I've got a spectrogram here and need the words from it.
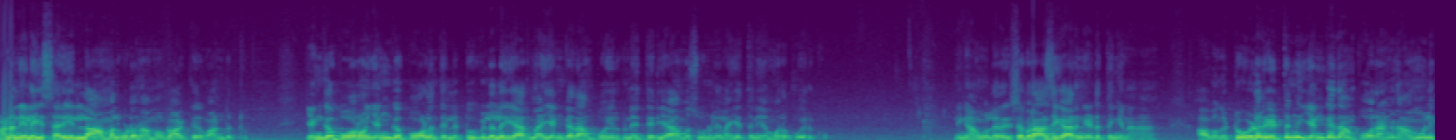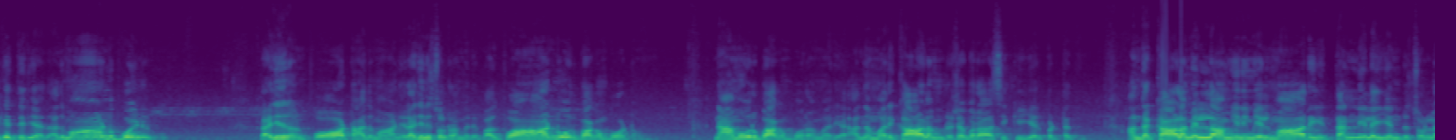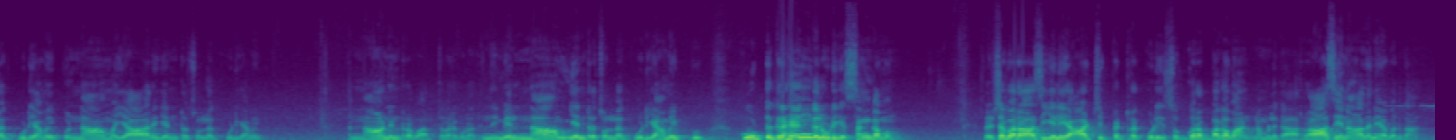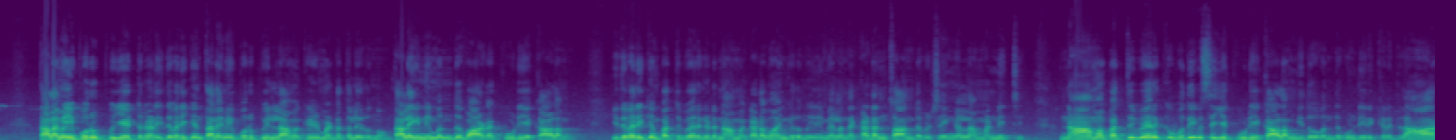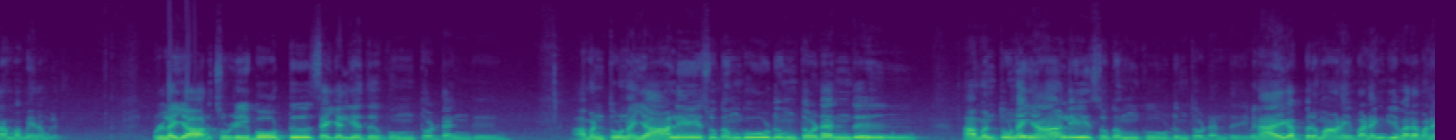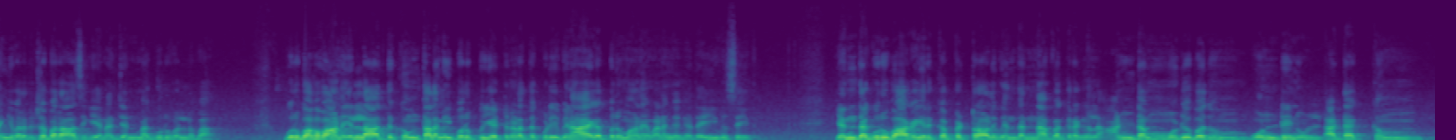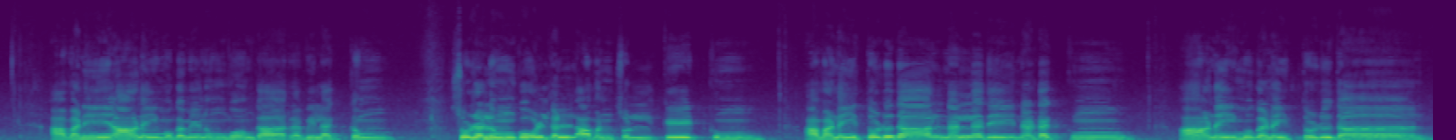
மனநிலை சரியில்லாமல் கூட நம்ம வாழ்க்கை வாழ்ந்துட்டுருக்கோம். எங்கே போகிறோம் எங்கே போகலன்னு தெரியல. டூ வீலரில் ஏறினா எங்கே தான் போயிருக்குன்னே தெரியாமல் சூழ்நிலையெல்லாம் எத்தனையோ முறை போயிருக்கும். நீங்கள் அவங்கள ரிஷபராசிக்காரங்க எடுத்திங்கன்னா அவங்க டூ வீலர் எடுத்துங்க எங்கே தான் போகிறாங்கன்னு அவங்களுக்கே தெரியாது. அது மான்னு போயின்னு இருக்கும். ரஜினி போட்டோம் அது மானு ரஜினி சொல்கிற மாதிரி அது பான்னு ஒரு பாகம் போட்டோம். நாம் ஒரு பாகம் போகிற மாதிரி. அந்த மாதிரி காலம் ரிஷபராசிக்கு ஏற்பட்டது. அந்த காலமெல்லாம் இனிமேல் மாறி தன்னிலை என்று சொல்லக்கூடிய அமைப்பு நாம் யார் என்று சொல்லக்கூடிய அமைப்பு. நான் என்ற வார்த்தை வரக்கூடாது. இனிமேல் நாம் என்று சொல்லக்கூடிய அமைப்பு கூட்டு கிரகங்களுடைய சங்கமம். ரிஷபராசியிலே ஆட்சி பெற்றக்கூடிய சுக்கர பகவான் நம்மளுக்கு ராசிநாதனே அவர்தான். தலைமை பொறுப்பு ஏற்று இது வரைக்கும் தலைமை பொறுப்பு இல்லாமல் கீழ்மட்டத்தில் இருந்தோம். தலை நிமிர்ந்து வாழக்கூடிய காலம் இது வரைக்கும் பத்து பேர்கிட்ட நாம் கடன் வாங்கியிருந்தோம். இனிமேல் அந்த கடன் சார்ந்த விஷயங்கள்லாம் மன்னித்து நாம் பத்து பேருக்கு உதவி செய்யக்கூடிய காலம் இதோ வந்து கொண்டிருக்கிறது. தான் ஆரம்பமே நம்மளுக்கு. பிள்ளையார் சுழி போட்டு செயல் எதுவும் தொடங்கு. அவன் துணையாலே சுகம் கூடும் தொடர்ந்து. அவன் துணையாலே சுகம் கூடும் தொடர்ந்து. விநாயகப் பெருமானை வணங்கி வர வணங்கி வர ரிஷபராசிக்கு ஏன்னா ஜென்ம குருவல்லவா குரு பகவான் எல்லாத்துக்கும் தலைமை பொறுப்பு ஏற்று நடத்தக்கூடிய விநாயகப் பெருமானை வணங்குங்க தயவு செய்து. எந்த குருவாக இருக்க பெற்றாலும் எந்த நவகிரகங்கள் அண்டம் முழுவதும் ஒன்றினுள் அடக்கம். அவனே ஆணை முகமெனும் ஓங்கார விளக்கம். சுழலும் கோள்கள் அவன் சொல் கேட்கும். அவனை தொழுதால் நல்லதே நடக்கும். ஆணை முகனை தொழுதால்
